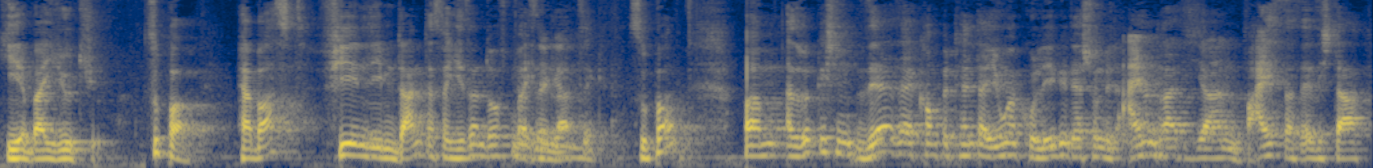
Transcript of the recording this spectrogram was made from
hier bei YouTube. Super. Herr Bast, vielen lieben Dank, dass wir hier sein durften bei Ihnen in Leipzig. Super. Ähm, also wirklich ein sehr, sehr kompetenter junger Kollege, der schon mit 31 Jahren weiß, dass er sich da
